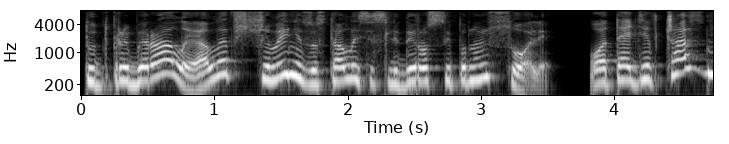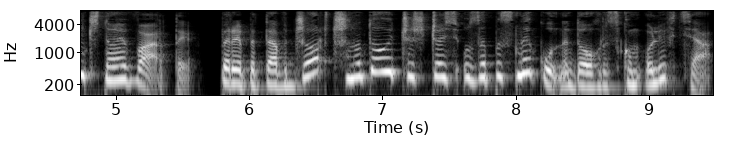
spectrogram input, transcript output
Тут прибирали, але в щілині зосталися сліди розсипаної солі. Оте дівча з нічної варти, перепитав Джордж, нотуючи щось у записнику недогризком олівця.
